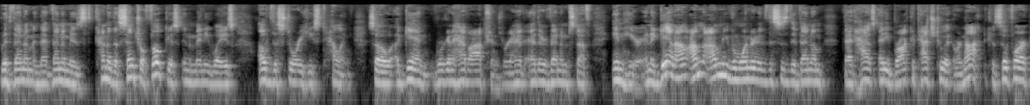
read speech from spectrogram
with Venom, and that Venom is kind of the central focus in many ways of the story he's telling. So again, we're going to have options. We're going to have other Venom stuff in here. And again, I'm, I'm even wondering if this is the Venom that has Eddie Brock attached to it or not, because so far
